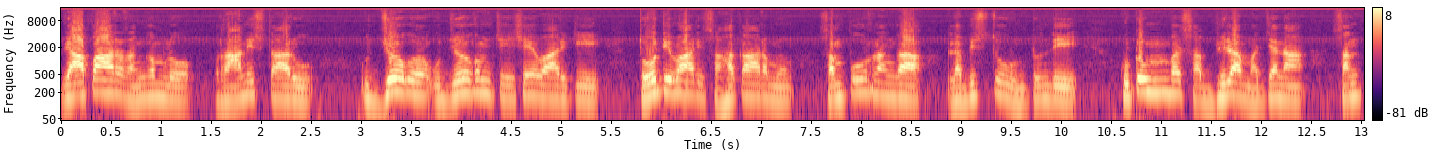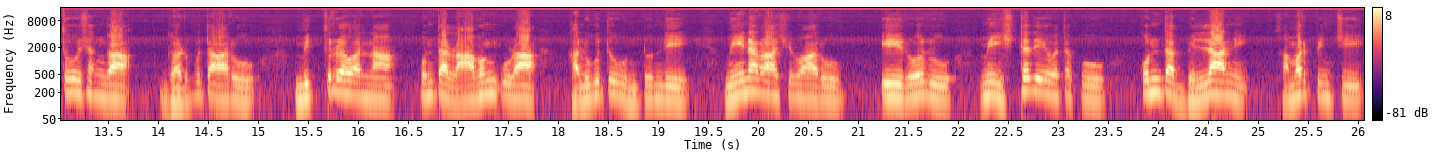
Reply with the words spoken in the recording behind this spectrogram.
వ్యాపార రంగంలో రాణిస్తారు. ఉద్యోగ ఉద్యోగం చేసేవారికి తోటివారి సహకారము సంపూర్ణంగా లభిస్తూ ఉంటుంది. కుటుంబ సభ్యుల మధ్యన సంతోషంగా గడుపుతారు. మిత్రుల వలన కొంత లాభం కూడా కలుగుతూ ఉంటుంది. మీనరాశి వారు ఈరోజు మీ ఇష్టదేవతకు కొంత బెల్లాన్ని సమర్పించి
